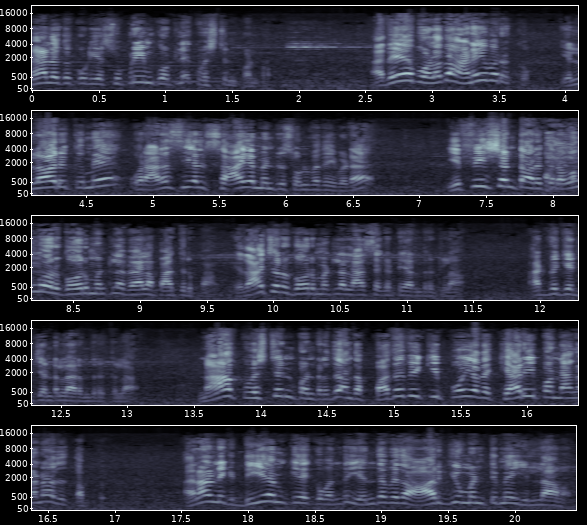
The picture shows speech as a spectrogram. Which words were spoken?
மேலே இருக்கக்கூடிய சுப்ரீம் கோர்ட்லேயே கொஸ்டின் பண்ணுறோம் அதே போல தான் அனைவருக்கும் எல்லாருக்குமே ஒரு அரசியல் சாயம் என்று சொல்வதை விட எஃபிஷியண்ட்டாக இருக்கிறவங்க ஒரு கவர்மெண்ட்டில் வேலை பார்த்துருப்பாங்க. ஏதாச்சும் ஒரு கவர்மெண்ட்டில் லா செக்ரட்டரியாக இருந்திருக்கலாம் அட்வொகேட் ஜெனரலாக இருந்திருக்கலாம். நான் கொஸ்டின் பண்ணுறது அந்த பதவிக்கு போய் அதை கேரி பண்ணாங்கன்னா அது தப்பு. அதனால் இன்னைக்கு டிஎம்கேக்கு வந்து எந்தவித ஆர்கியூமெண்ட்டுமே இல்லாமல்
